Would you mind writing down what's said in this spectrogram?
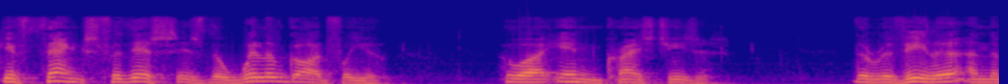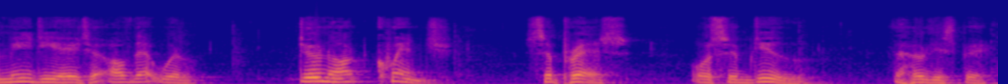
Give thanks, for this is the will of God for you who are in Christ Jesus, the revealer and the mediator of that will. Do not quench, suppress, or subdue the Holy Spirit.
